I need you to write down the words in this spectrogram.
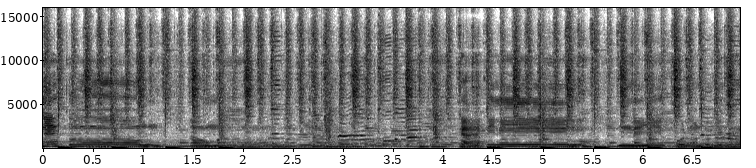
ne ko aw ma kabini ne ye kolon dɔ min na.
